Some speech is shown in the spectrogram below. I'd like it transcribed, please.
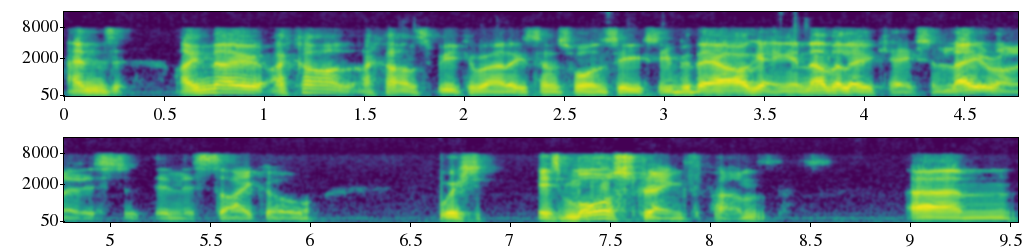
And I know I can't I can't speak about it because I'm Swan 60, but they are getting another location later on in this in this cycle, which is more strength pump. Um,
